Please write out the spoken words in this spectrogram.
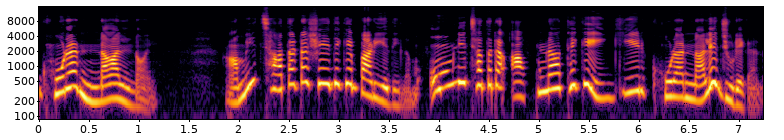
ঘোড়ার নাল নয়। আমি ছাতাটা সেই দিকে বাড়িয়ে দিলাম, অমনি ছাতাটা আপনা থেকেই গিয়ে ঘোড়ার নালে জুড়ে গেল।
